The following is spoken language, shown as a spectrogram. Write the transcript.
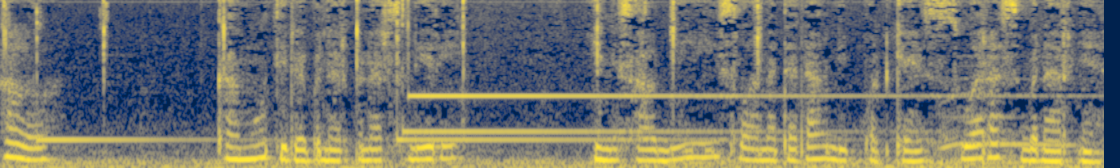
Halo, kamu tidak benar-benar sendiri. Ini Salbi, selamat datang di podcast Suara Sebenarnya.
